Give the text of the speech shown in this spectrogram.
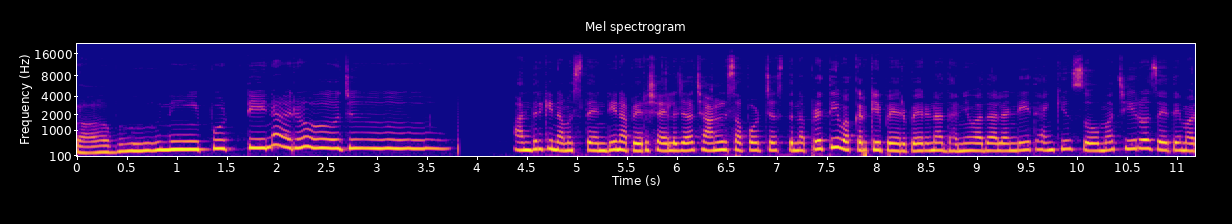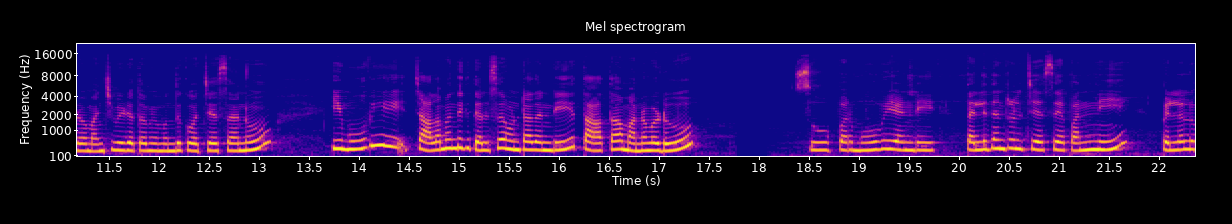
బాబుని పుట్టినరోజు అందరికీ నమస్తే అండి. నా పేరు శైలజ. ఛానల్ సపోర్ట్ చేస్తున్న ప్రతి ఒక్కరికి పేరు పేరున ధన్యవాదాలండి. థ్యాంక్ యూ సో మచ్ ఈరోజు అయితే మరో మంచి వీడియోతో మీ ముందుకు వచ్చేసాను. ఈ మూవీ చాలామందికి తెలిసే ఉంటుందండి. తాత మనవడు. సూపర్ మూవీ అండి. తల్లిదండ్రులు చేసే పని పిల్లలు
